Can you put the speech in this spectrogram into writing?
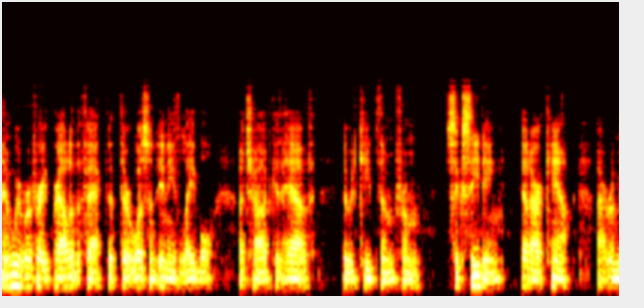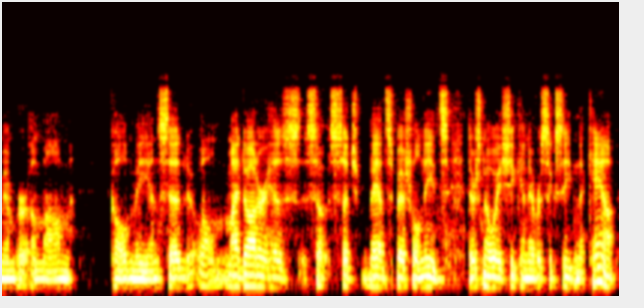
And we were very proud of the fact that there wasn't any label a child could have that would keep them from succeeding at our camp. I remember a mom called me and said, "Well, my daughter has so, such bad special needs. There's no way she can ever succeed in the camp."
